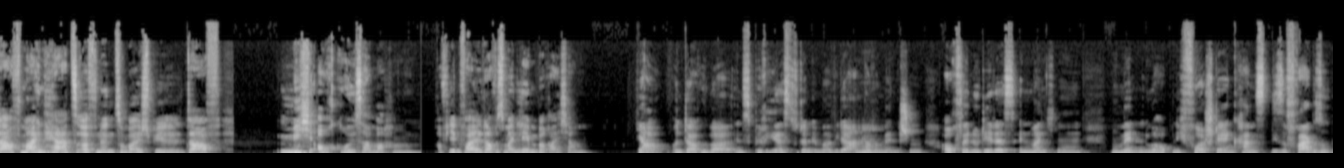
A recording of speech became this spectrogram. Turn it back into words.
darf mein Herz öffnen zum Beispiel, darf mich auch größer machen. Auf jeden Fall darf es mein Leben bereichern. Ja, und darüber inspirierst du dann immer wieder andere mhm. Menschen. Auch wenn du dir das in manchen Momenten überhaupt nicht vorstellen kannst, diese Frage so,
